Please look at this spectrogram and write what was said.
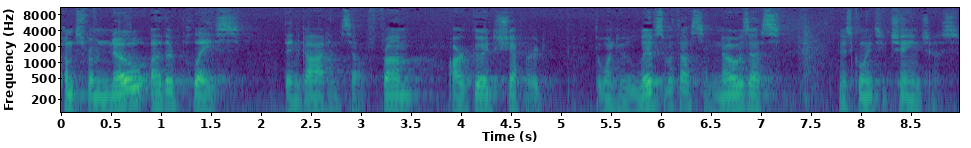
comes from no other place than God Himself, from our good shepherd, the one who lives with us and knows us and is going to change us.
